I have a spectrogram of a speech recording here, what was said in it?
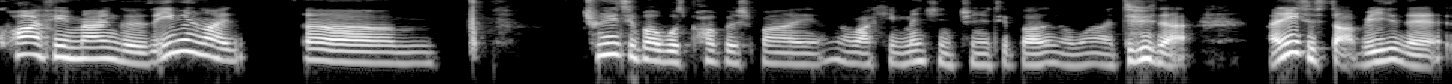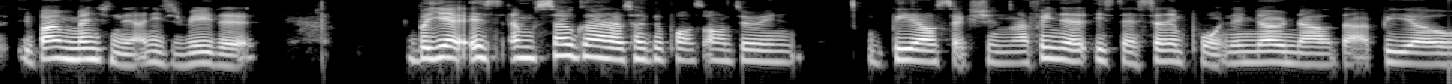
quite a few mangas. Even like um, Trinity Blood was published by, why I keep mentioning Trinity Blood, I don't know why I do that. I need to start reading it. If I mention it, I need to read it. But yeah, it's I'm so glad that Tokyo Pops are doing BL section. I think that is their selling point. They know now that BL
